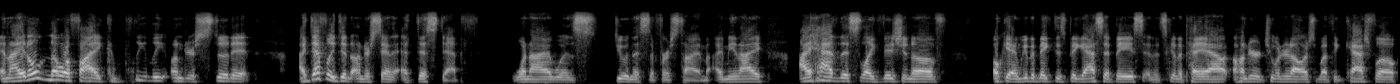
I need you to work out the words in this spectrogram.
And I don't know if I completely understood it. I definitely didn't understand it at this depth when I was doing this the first time. I mean, I I had this like vision of okay, I'm going to make this big asset base and it's going to pay out 100 200 dollars a month in cash flow,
